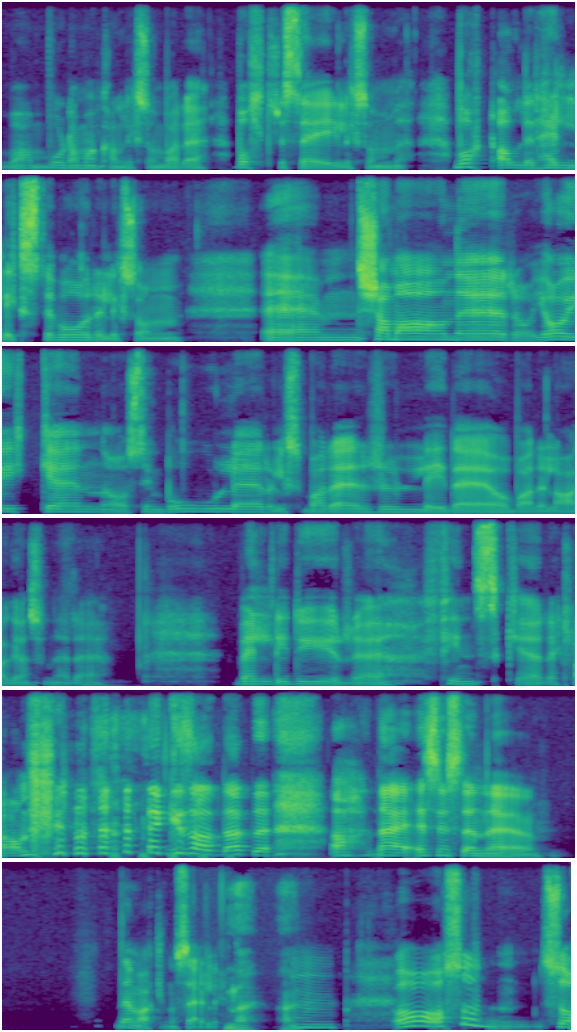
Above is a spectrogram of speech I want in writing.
hvordan man kan liksom bare boltre seg liksom vårt aller helligste, våre liksom eh, sjamaner og joiken og symboler, og liksom bare rulle i det og bare lage en sånn herre veldig dyr eh, finsk reklamefilm. ikke sant? Dette, ah, nei, jeg syns den eh, den var ikke noe særlig. Nei, nei. Mm. Og også så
